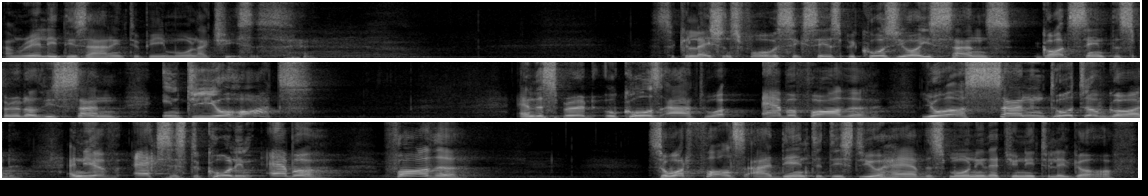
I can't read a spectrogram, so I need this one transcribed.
I'm really desiring to be more like Jesus. so Galatians 4 verse 6 says, Because you are his sons, God sent the Spirit of his Son into your hearts. And the Spirit who calls out, what, Abba Father, you are a son and daughter of God, and you have access to call him Abba, Father. So, what false identities do you have this morning that you need to let go of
